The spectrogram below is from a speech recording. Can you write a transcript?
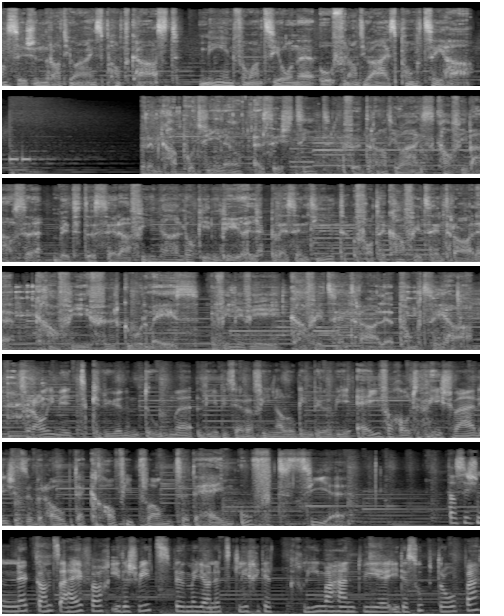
Das ist ein Radio 1 Podcast. Mehr Informationen auf radio1.ch. Ein Cappuccino? Es ist Zeit für die Radio 1 Kaffeepause mit der Serafina Loginbühl. Präsentiert von der Kaffeezentrale. Kaffee für Gourmets. www.kaffeezentrale.ch Für alle mit grünem Daumen, liebe Serafina Luginbühl, wie einfach oder wie schwer ist es überhaupt, eine Kaffeepflanze daheim aufzuziehen? Das ist nicht ganz einfach in der Schweiz, weil wir ja nicht das gleiche Klima haben wie in den Subtropen,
